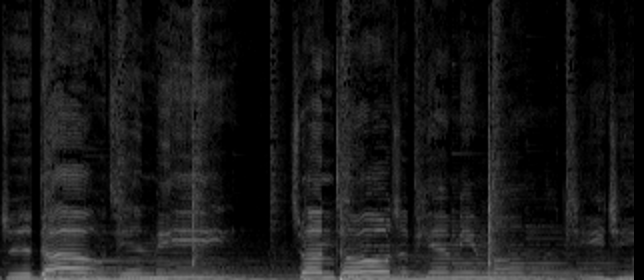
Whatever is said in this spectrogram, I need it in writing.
直到天明，穿透这片迷蒙寂静。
